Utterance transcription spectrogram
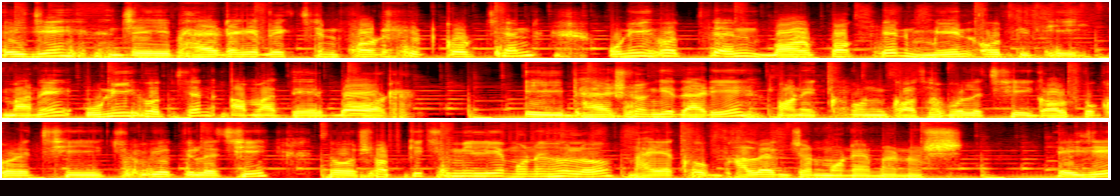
এই যে যে ভাইয়াটাকে দেখছেন ফটোশুট করছেন, উনি হচ্ছেন বর পক্ষের মেন অতিথি। মানে উনি হচ্ছেন আমাদের বর। এই ভাইয়ের সঙ্গে দাঁড়িয়ে অনেকক্ষণ কথা বলেছি, গল্প করেছি, ছবিও তুলেছি। তো সবকিছু মিলিয়ে মনে হলো ভাইয়া খুব ভালো একজন মনের মানুষ। এই যে,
